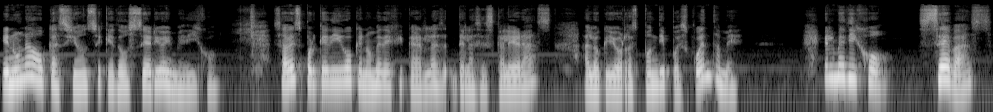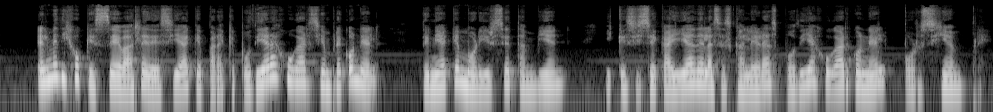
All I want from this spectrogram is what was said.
En una ocasión se quedó serio y me dijo, ¿Sabes por qué digo que no me deje caer de las escaleras? A lo que yo respondí, pues cuéntame. Él me dijo, Sebas, él me dijo que Sebas le decía que para que pudiera jugar siempre con él, tenía que morirse también y que si se caía de las escaleras podía jugar con él por siempre.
